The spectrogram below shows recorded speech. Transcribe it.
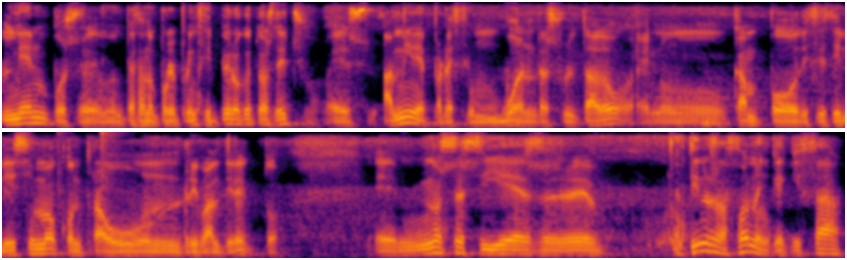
Bien, pues eh, empezando por el principio, lo que tú has dicho. Es, a mí me parece un buen resultado en un campo dificilísimo contra un rival directo. Eh, no sé si es... eh, tienes razón en que quizá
